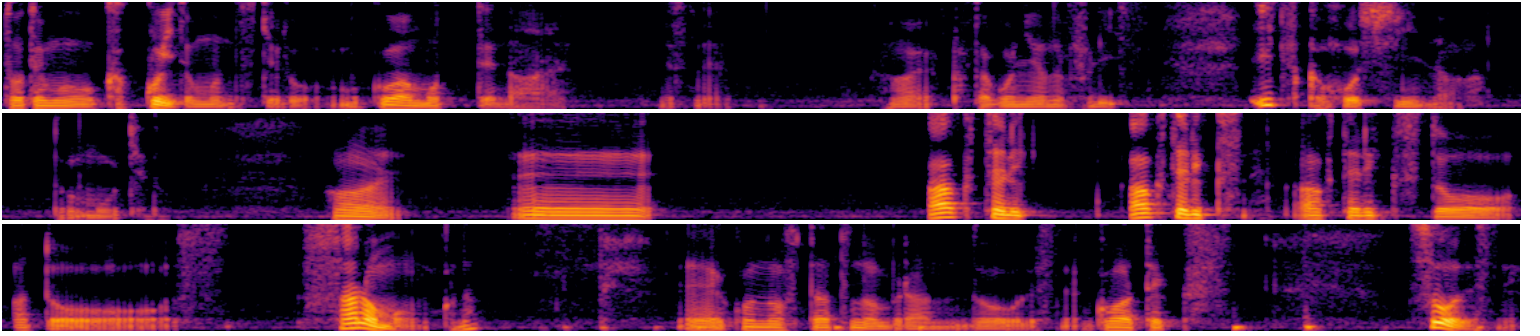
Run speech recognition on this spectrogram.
とてもかっこいいと思うんですけど僕は持ってないですね。はい。パタゴニアのフリース。いつか欲しいなと思うけど。はい。えー、アークテリアークテリックスね。アークテリックスとあとサロモンかな？えー、この2つのブランドですね。ゴアテックスそうですね。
